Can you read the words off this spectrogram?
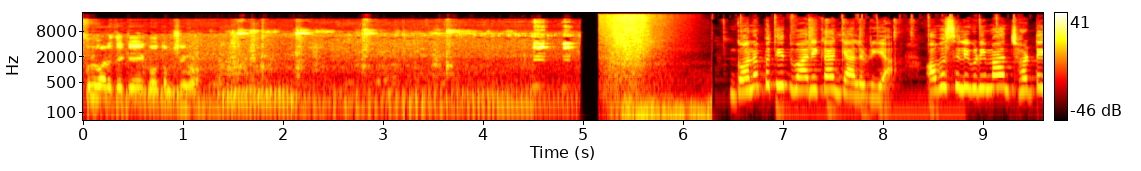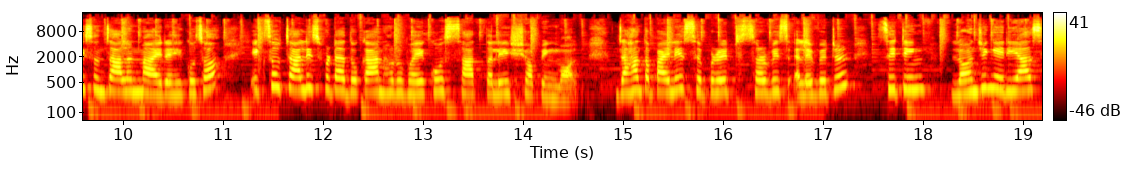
ফুলবাড়ি থেকে গৌতম সিংহ गणपति द्वारिका ग्यालेरिया अब सिलिगुडीमा झट्टै सञ्चालनमा आइरहेको छ एक सौ चालिसवटा दोकानहरू भएको सात तले सपिङ मल जहाँ तपाईँले separate service elevator sitting lounging areas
